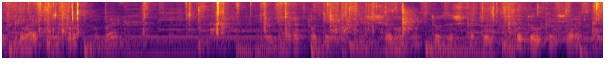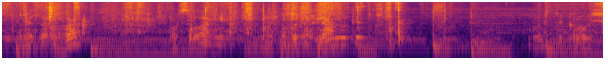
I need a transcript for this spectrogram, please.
Відкривається на просто вверх. Зараз подивимося, що у нас тут за шкатулка. Шкатулка, ще раз кажу, не дорога. Посилання можна буде глянути. Ось така ось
